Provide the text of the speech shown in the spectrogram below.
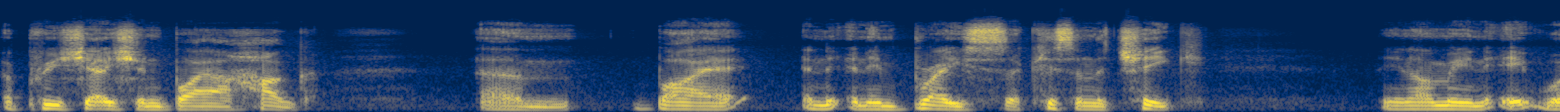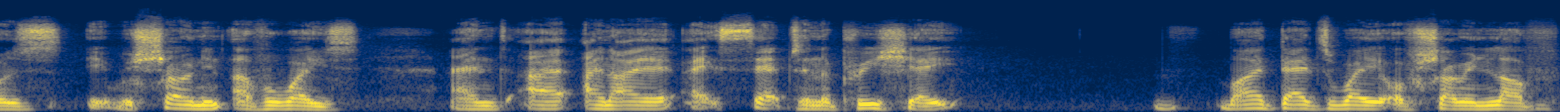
appreciation by a hug, um, by an, an embrace, a kiss on the cheek. You know what I mean? It was it was shown in other ways, and I and I accept and appreciate my dad's way of showing love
